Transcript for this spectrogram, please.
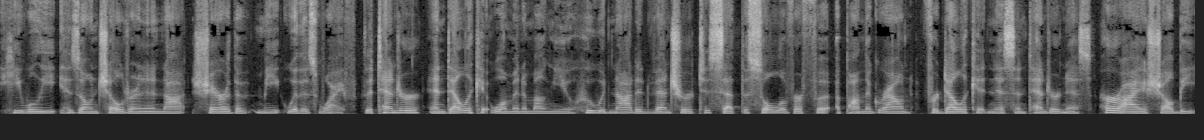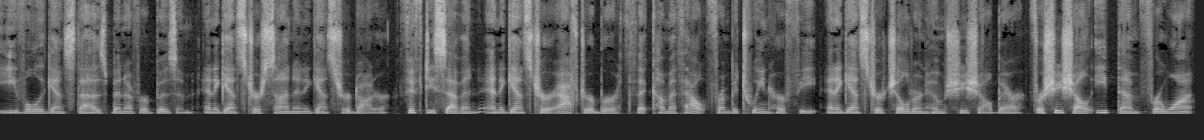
he will eat his own children and not share the meat with his wife. The tender and delicate woman among you, who would not adventure to set the sole of her foot upon the ground for delicateness and tenderness, her eyes shall be evil against the husband of her bosom, and against her son, and against her daughter. 57. And against her afterbirth that cometh out from between her feet, and against her children whom she shall bear. For she shall eat them for want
